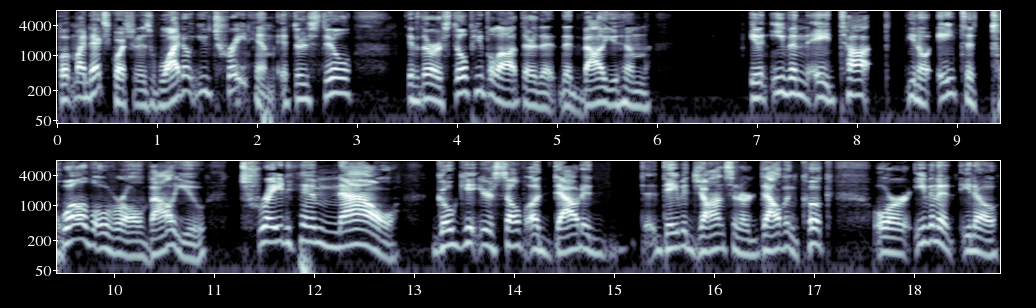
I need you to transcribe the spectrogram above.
but my next question is why don't you trade him? If there's still if there are still people out there that, that value him even even a top, you know, 8 to 12 overall value, trade him now. Go get yourself a doubted David Johnson or Dalvin Cook or even a, you know,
